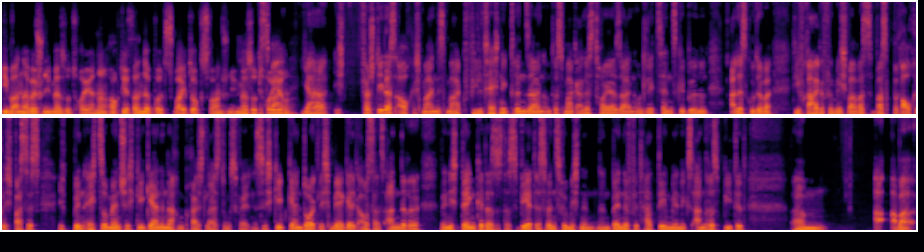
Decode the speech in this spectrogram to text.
Die waren aber schon immer so teuer, ne? Auch die Thunderbolt 2 Docks waren schon immer so Es teuer. War, ja, ich verstehe das auch. Ich meine, es mag viel Technik drin sein und das mag alles teuer sein und Lizenzgebühren und alles gut. Aber die Frage für mich war, was, was brauche ich? Was ist, ich bin echt so ein Mensch, ich gehe gerne nach dem Preis-Leistungs-Verhältnis. Ich gebe gern deutlich mehr Geld aus als andere, wenn ich denke, dass es das wert ist, wenn es für mich einen, einen Benefit hat, den mir nichts anderes bietet. Ähm, aber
